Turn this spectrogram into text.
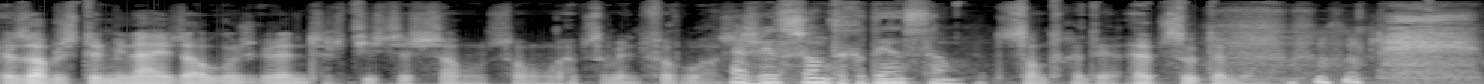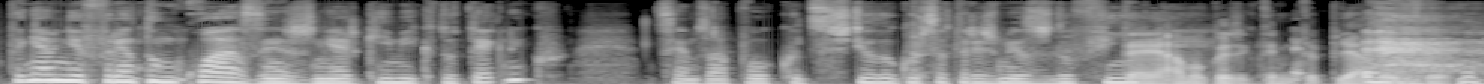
as obras terminais de alguns grandes artistas são, são absolutamente fabulosas. Às vezes são de redenção. São de rede- absolutamente. Tenho à minha frente um quase engenheiro químico do técnico. Dissemos há pouco, desistiu do curso a três meses do fim. Tem, há uma coisa que tem muita piada, é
